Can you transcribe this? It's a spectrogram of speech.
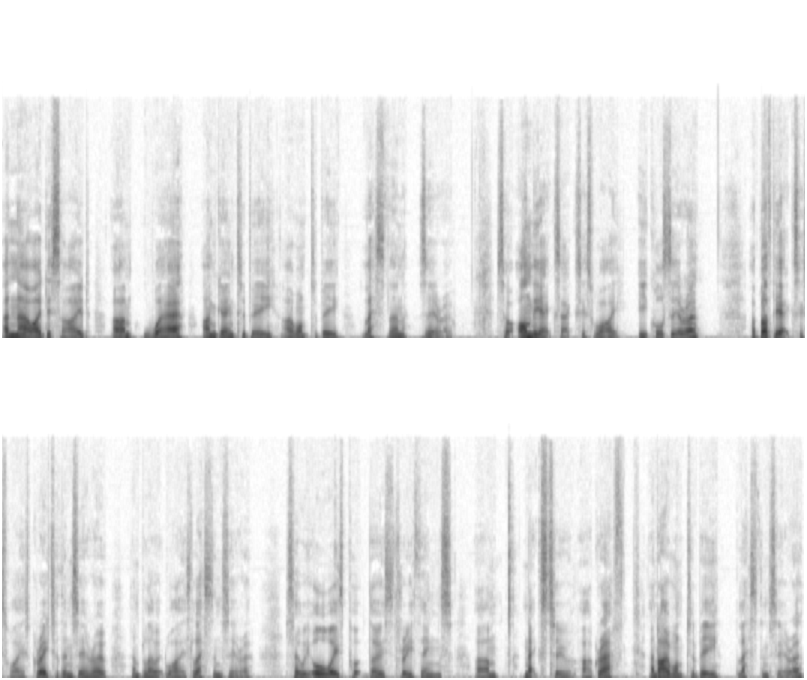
And now I decide um, where I'm going to be. I want to be less than 0. So on the x-axis, y equals 0. Above the axis y is greater than 0 and below it y is less than 0. So we always put those three things um, next to our graph. And I want to be less than 0.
